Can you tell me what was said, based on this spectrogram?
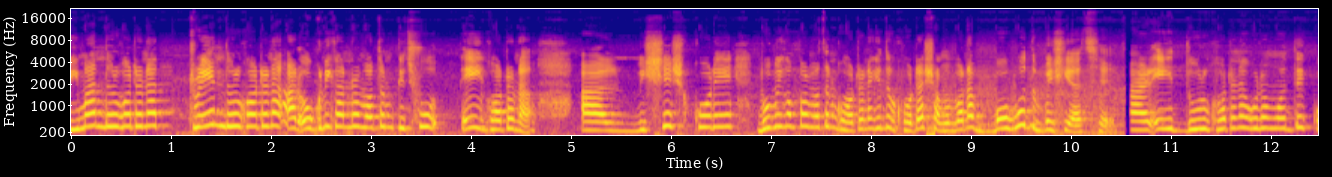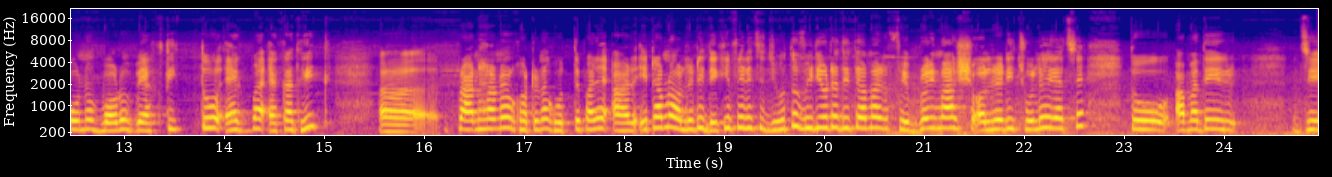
বিমান দুর্ঘটনা ট্রেন দুর্ঘটনা আর অগ্নিকাণ্ডর মতন কিছু এই ঘটনা। আর বিশেষ করে ভূমিকম্পর মতন ঘটনা কিন্তু ঘটার সম্ভাবনা বহুত বেশি আছে। আর এই দুর্ঘটনাগুলোর মধ্যে কোনো বড় ব্যক্তিত্ব এক বা একাধিক প্রাণ হারানোর ঘটনা ঘটতে পারে। আর এটা আমরা অলরেডি দেখে ফেলেছি, যেহেতু ভিডিওটা দিতে আমার ফেব্রুয়ারি মাস অলরেডি চলে গেছে, তো আমাদের যে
